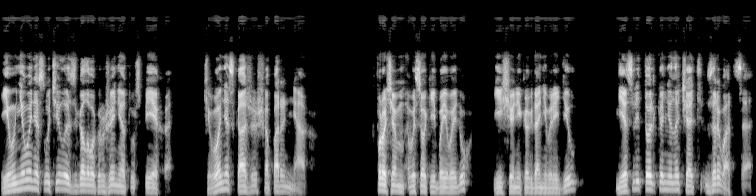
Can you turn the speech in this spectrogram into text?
и у него не случилось головокружения от успеха, чего не скажешь о парнях. Впрочем, высокий боевой дух еще никогда не вредил, если только не начать взрываться.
